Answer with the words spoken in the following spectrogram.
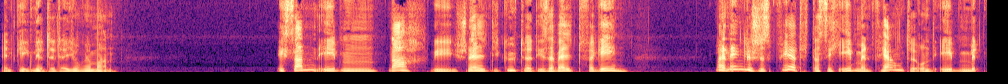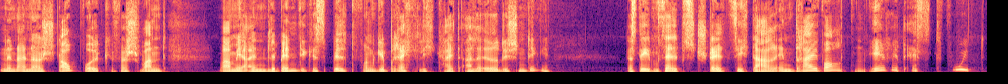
entgegnete der junge Mann. »Ich sann eben nach, wie schnell die Güter dieser Welt vergehen. Mein englisches Pferd, das sich eben entfernte und eben mitten in einer Staubwolke verschwand, war mir ein lebendiges Bild von Gebrechlichkeit aller irdischen Dinge. Das Leben selbst stellt sich dar in drei Worten, erit est fuit.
